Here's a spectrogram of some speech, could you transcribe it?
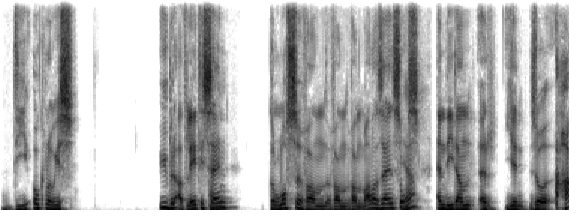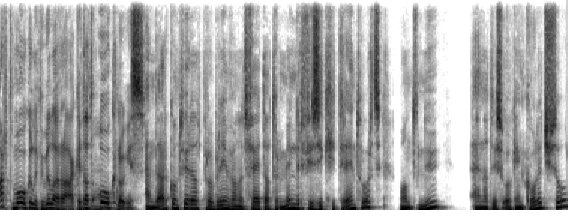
die ook nog eens uberatletisch zijn. Kolossen van, van, van mannen zijn soms. En die dan er je zo hard mogelijk willen raken. Dat Ja. ook nog eens. en daar komt weer dat probleem van het feit dat er minder fysiek getraind wordt, want nu, en dat is ook in college zo,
